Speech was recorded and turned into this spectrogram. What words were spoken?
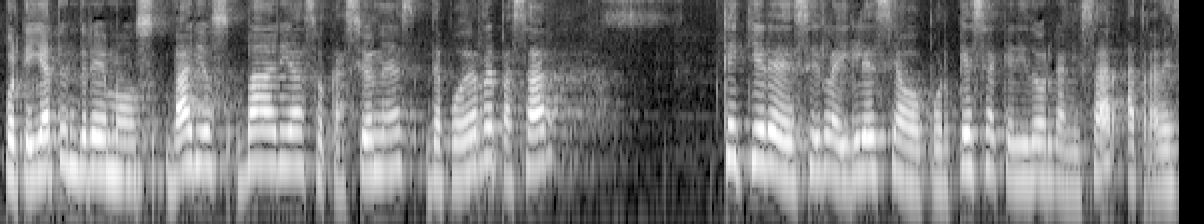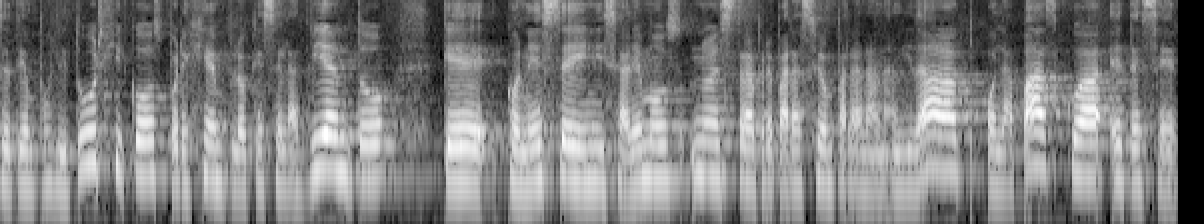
porque ya tendremos varias ocasiones de poder repasar qué quiere decir la Iglesia o por qué se ha querido organizar a través de tiempos litúrgicos, por ejemplo, que es el Adviento, que con ese iniciaremos nuestra preparación para la Navidad o la Pascua, etc.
